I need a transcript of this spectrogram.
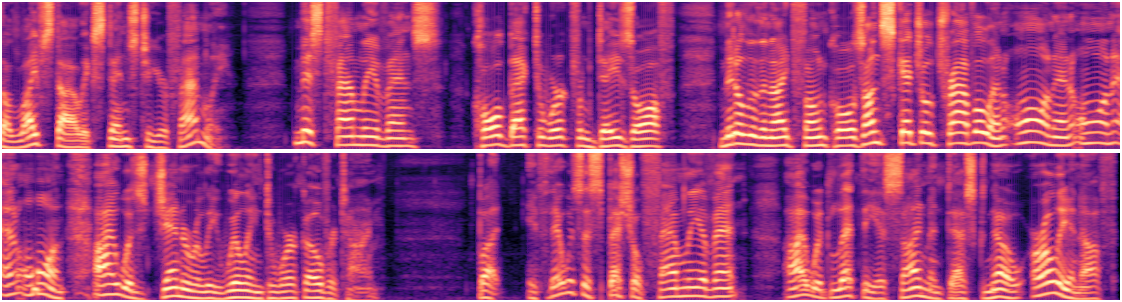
the lifestyle extends to your family. Missed family events, called back to work from days off, middle of the night phone calls, unscheduled travel, and on and on and on. I was generally willing to work overtime. But if there was a special family event, I would let the assignment desk know early enough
